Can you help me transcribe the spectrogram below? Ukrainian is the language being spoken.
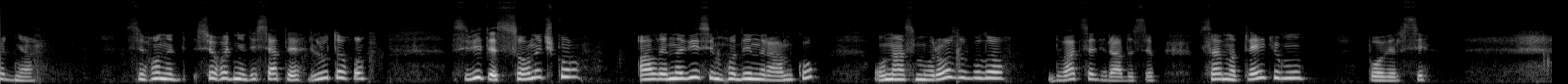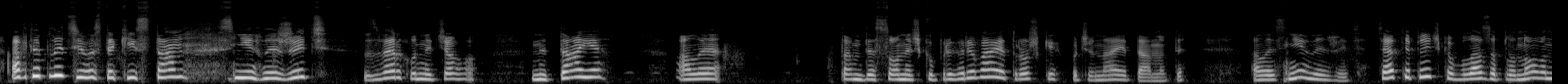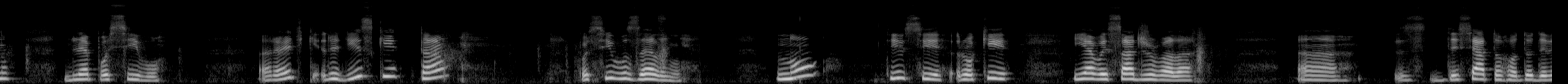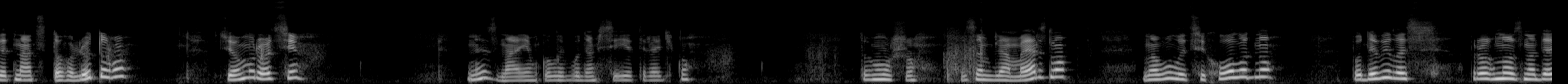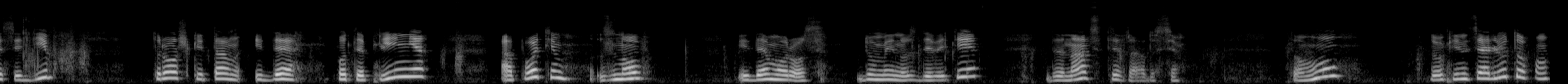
Доброго дня. Сьогодні, сьогодні 10 лютого. Світить сонечко, але на 8 годин ранку у нас морозу було 20 градусів. Це на третьому поверсі. А в теплиці ось такий стан, сніг лежить, зверху нічого не тає, але там, де сонечко пригріває, трошки починає танути. Але сніг лежить. Ця тепличка була запланована для посіву редіски та посіву зелені. Ну, ті всі роки я висаджувала а, з 10 до 19 лютого. В цьому році не знаємо, коли будемо сіяти редьку. Тому що земля мерзла. На вулиці холодно. Подивилась прогноз на 10 діб. Трошки там іде потепління, а потім знов іде мороз до мінус 9-12 градусів. Тому до кінця лютого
